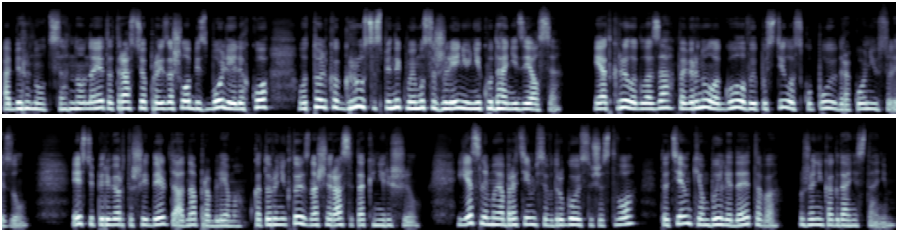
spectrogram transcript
обернуться. Но на этот раз все произошло без боли и легко, вот только груз со спины, к моему сожалению, никуда не делся. Я открыла глаза, повернула голову и пустила скупую драконью слезу. Есть у перевертышей Дельта одна проблема, которую никто из нашей расы так и не решил. Если мы обратимся в другое существо, то тем, кем были до этого, уже никогда не станем.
